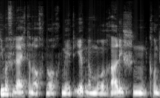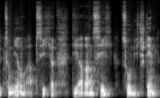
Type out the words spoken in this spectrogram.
die man vielleicht dann auch noch mit irgendeiner moralischen Konditionierung absichert, die aber an sich so nicht stimmt.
